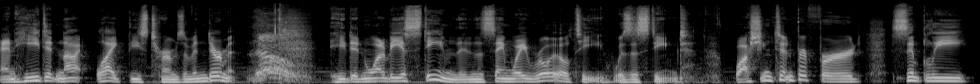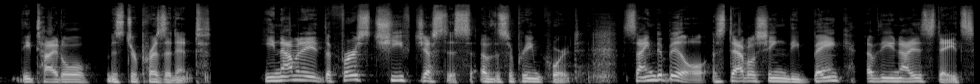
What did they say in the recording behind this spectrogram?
And he did not like these terms of endearment. No! He didn't want to be esteemed in the same way royalty was esteemed. Washington preferred simply the title Mr. President. He nominated the first Chief Justice of the Supreme Court, signed a bill establishing the Bank of the United States,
